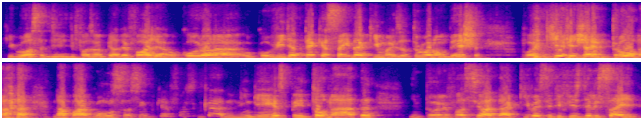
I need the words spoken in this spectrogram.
que gosta de, de fazer uma piada. Ele falou: olha, o corona, o Covid até quer sair daqui, mas a turma não deixa, porque ele já entrou na, na bagunça, assim, porque assim, cara, ninguém respeitou nada, então ele falou assim: ó, daqui vai ser difícil dele sair.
